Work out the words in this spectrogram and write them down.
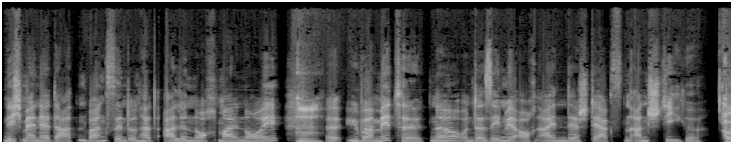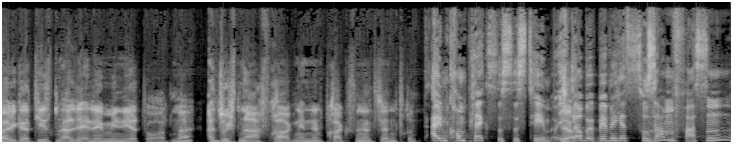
nicht mehr in der Datenbank sind und hat alle nochmal neu hm. äh, übermittelt. Ne? Und da sehen wir auch einen der stärksten Anstiege. Aber wie gesagt, die sind alle eliminiert worden, ne? Also durch Nachfragen in den Praxen, in den Zentren. Ein komplexes System. Ich ja. glaube, wenn wir jetzt zusammenfassen,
